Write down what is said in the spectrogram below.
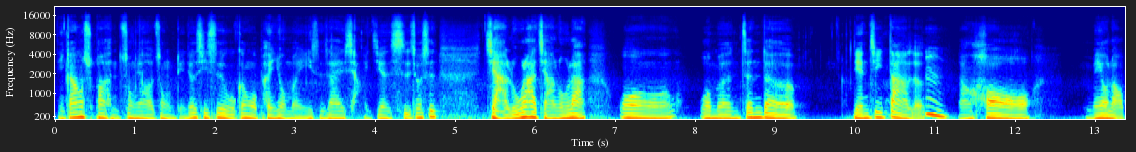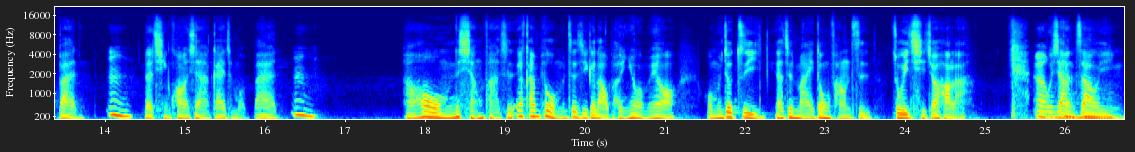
你刚刚说到很重要的重点，就其实我跟我朋友们一直在想一件事，就是假如啦，假如啦，我我们真的年纪大了，嗯，然后没有老伴，嗯的情况下该怎么办？嗯，然后我们的想法是，要干脆我们这几个老朋友没有，我们就自己要去买一栋房子住一起就好啦，互相照应。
